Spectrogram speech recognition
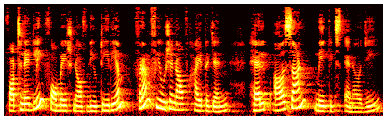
Fortunately formation of deuterium from fusion of hydrogen help our sun make its energy.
